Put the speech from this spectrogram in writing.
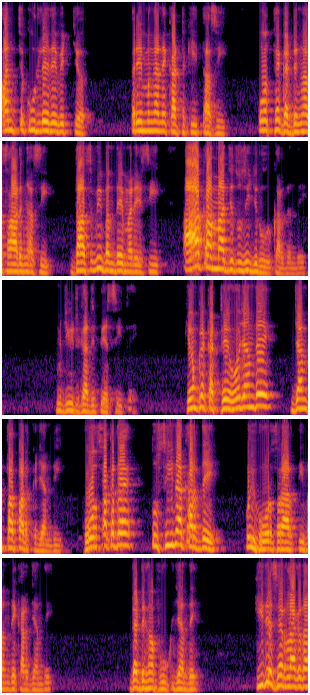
ਪੰਚਕੂਲੇ ਦੇ ਵਿੱਚ ਪ੍ਰੇਮੀਆਂ ਨੇ ਇਕੱਠ ਕੀਤਾ ਸੀ, ਉੱਥੇ ਗੱਡੀਆਂ ਸਾੜੀਆਂ ਸੀ 10 ਵੀ ਬੰਦੇ ਮਰੇ ਸੀ। ਆਹ ਕੰਮ ਅੱਜ ਤੁਸੀਂ ਜ਼ਰੂਰ ਕਰ ਦਿੰਦੇ, ਮਜੀਠੀਆ ਦੀ ਪੇਸੀ ਤੇ, ਕਿਉਂਕਿ ਇਕੱਠੇ ਹੋ ਜਾਂਦੇ ਜਨਤਾ ਭੜਕ ਜਾਂਦੀ। ਹੋ ਸਕਦਾ ਤੁਸੀਂ ਨਾ ਕਰਦੇ, ਕੋਈ ਹੋਰ ਸ਼ਰਾਰਤੀ ਬੰਦੇ ਕਰ ਜਾਂਦੇ। ਗੱਡੀਆਂ ਫੂਕ ਜਾਂਦੇ। ਕਿਹਦੇ ਸਿਰ ਲੱਗਦਾ?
